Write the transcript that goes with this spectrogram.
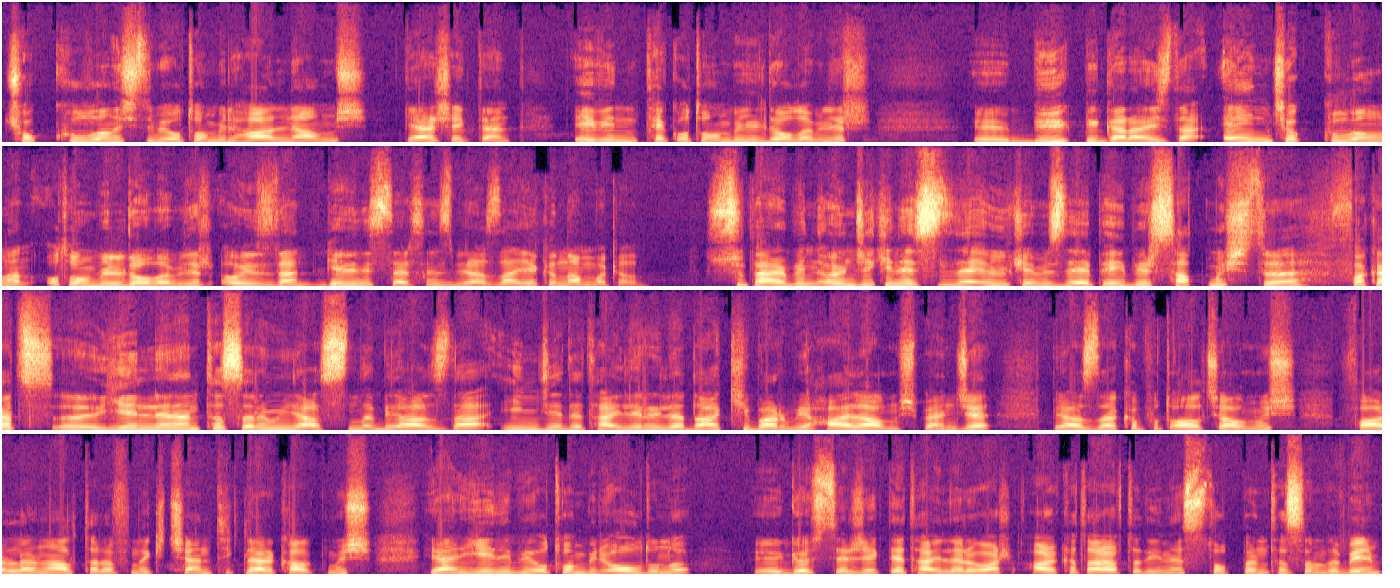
çok kullanışlı bir otomobil haline almış. Gerçekten evin tek otomobili de olabilir. Büyük bir garajda en çok kullanılan otomobil de olabilir. O yüzden gelin isterseniz biraz daha yakından bakalım. Superb'in önceki nesilde ülkemizde epey bir satmıştı. Fakat e, yenilenen tasarımıyla aslında biraz daha ince detaylarıyla daha kibar bir hale almış bence. Biraz daha kaput alçalmış. Farların alt tarafındaki çentikler kalkmış. Yani yeni bir otomobil olduğunu gösterecek detayları var. Arka tarafta da yine stopların tasarımı da benim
